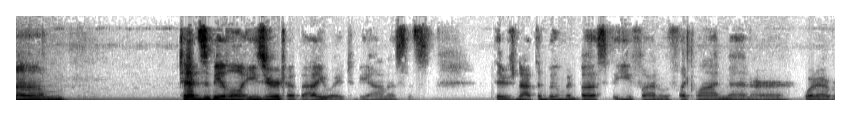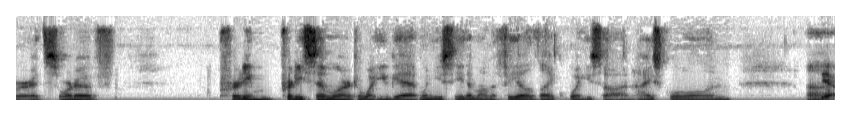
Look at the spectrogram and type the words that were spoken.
um, tends to be a little easier to evaluate. To be honest, it's there's not the boom and bust that you find with like linemen or whatever. It's sort of pretty pretty similar to what you get when you see them on the field, like what you saw in high school and uh, Yeah.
